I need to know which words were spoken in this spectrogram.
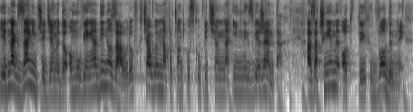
Jednak zanim przejdziemy do omówienia dinozaurów, chciałbym na początku skupić się na innych zwierzętach, a zaczniemy od tych wodnych.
